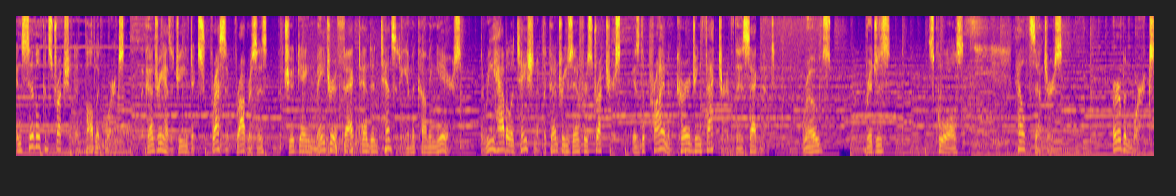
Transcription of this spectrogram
In civil construction and public works, the country has achieved expressive progresses that should gain major effect and intensity in the coming years. The rehabilitation of the country's infrastructures is the prime encouraging factor of this segment. Roads, bridges, schools, health centers, urban works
